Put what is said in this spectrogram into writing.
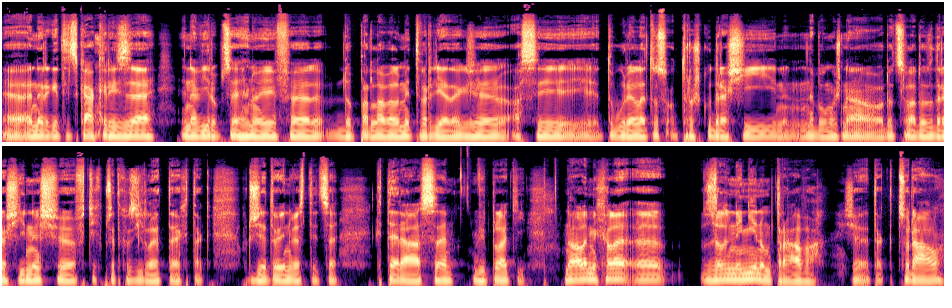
eh, energetická krize na výrobce hnojiv eh, dopadla velmi tvrdě, takže asi to bude letos o trošku dražší, nebo možná o docela dost dražší než v těch předchozích letech, tak protože je to investice, která se vyplatí. No ale Michale, eh, zeleň není jenom tráva, že? Tak co dál?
